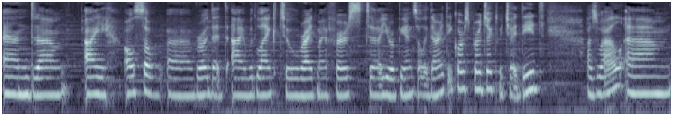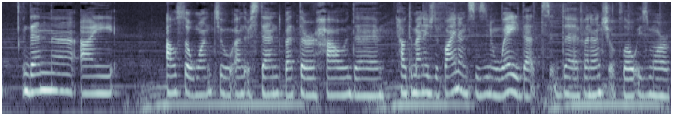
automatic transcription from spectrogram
and um, I also uh, wrote that I would like to write my first uh, European Solidarity Corps project, which I did as well. Um, then uh, I also want to understand better how the how to manage the finances in a way that the financial flow is more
